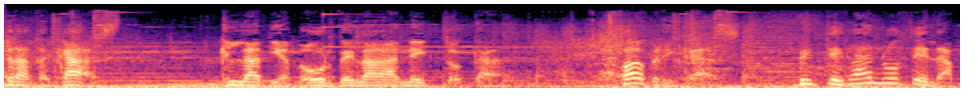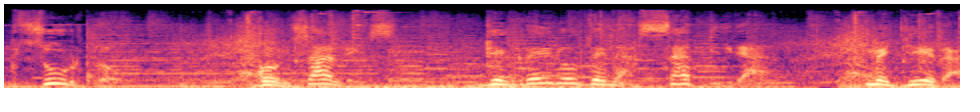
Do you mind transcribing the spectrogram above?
Radagast, gladiador de la anécdota. Fábricas, veterano del absurdo. González, guerrero de la sátira. Mellera,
